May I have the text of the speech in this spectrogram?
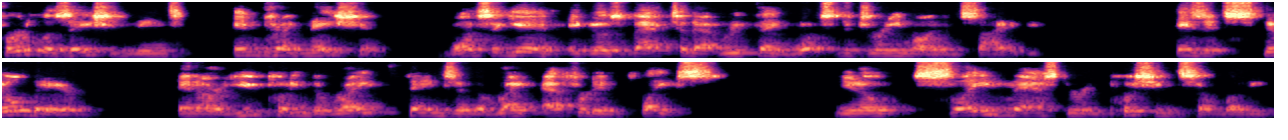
fertilization means impregnation. Once again, it goes back to that root thing. What's the dream on inside of you? Is it still there? And are you putting the right things and the right effort in place? You know, slave master and pushing somebody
